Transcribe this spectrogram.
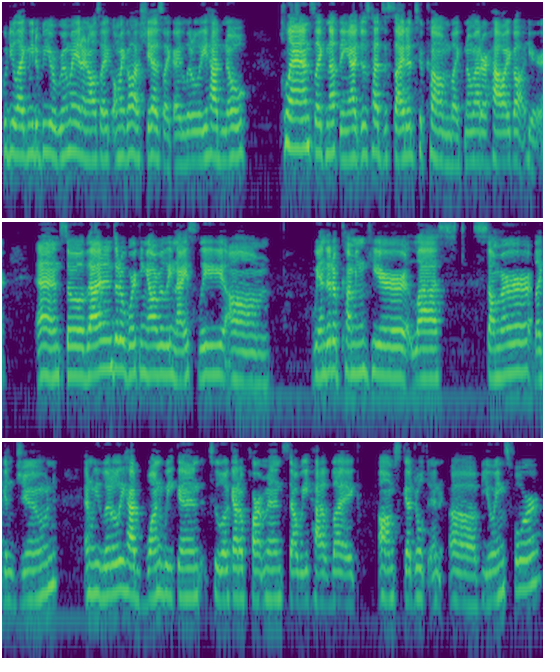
would you like me to be your roommate?" And I was like, "Oh my gosh, yes!" Like I literally had no plans, like nothing. I just had decided to come, like no matter how I got here. And so that ended up working out really nicely. Um, we ended up coming here last summer, like in June, and we literally had one weekend to look at apartments that we had like um, scheduled in, uh, viewings for.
